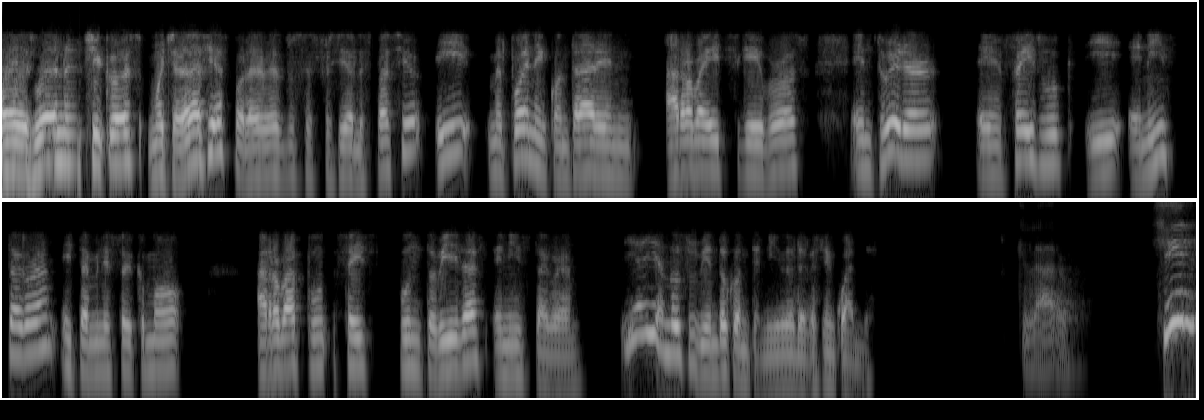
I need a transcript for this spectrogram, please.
Pues bueno, chicos, muchas gracias por habernos ofrecido el espacio y me pueden encontrar en arroba en Twitter, en Facebook y en Instagram y también estoy como arroba 6.vidas en Instagram. Y ahí ando subiendo contenido de vez en cuando. Claro. Gil.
